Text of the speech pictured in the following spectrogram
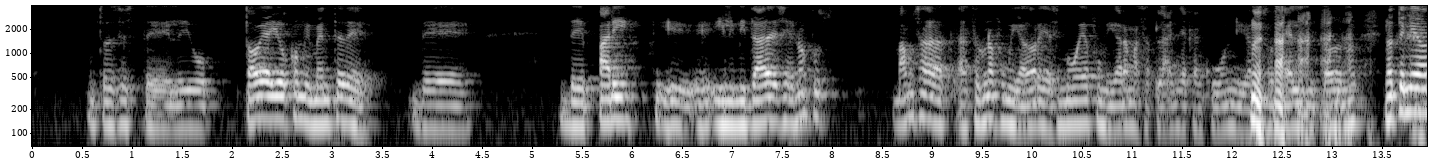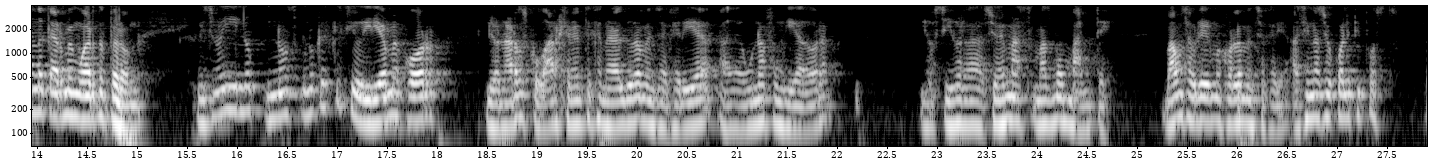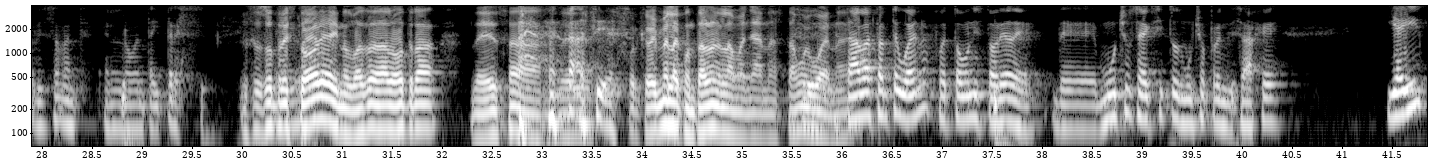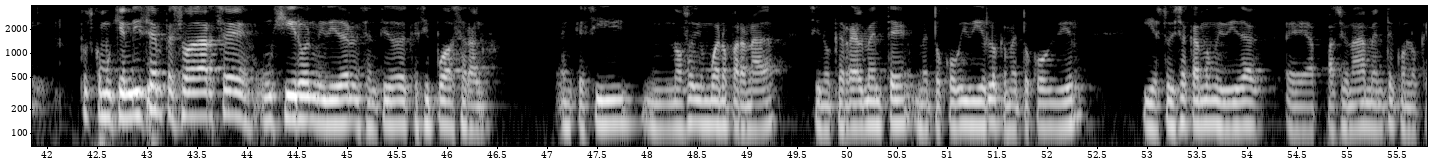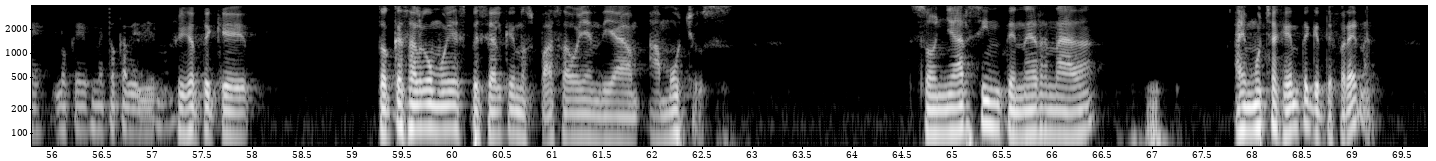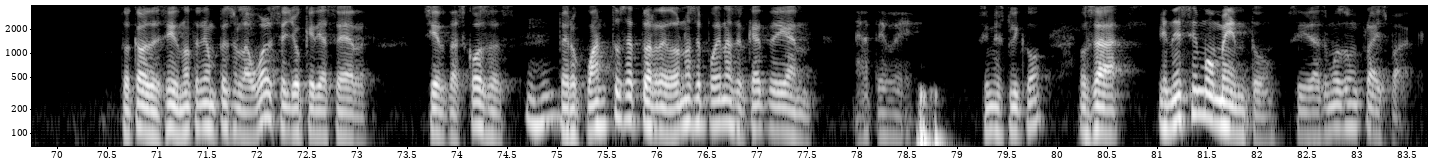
Entonces este, le digo, todavía yo con mi mente de, de, de pari ilimitada, decía, no, pues vamos a, hacer una fumigadora y así me voy a fumigar a Mazatlán a Cancún y a los hoteles y todo, ¿no? No tenía dónde caerme muerto, pero me dice, oye, ¿no, no, ¿no crees que se oiría mejor Leonardo Escobar, gerente general de una mensajería, a de una fumigadora. Yo, sí, ¿verdad? Se más, más bombante. Vamos a abrir mejor la mensajería. Así nació Quality Post, precisamente, en el 93. Esa es otra historia y nos vas a dar otra de esa. Así es. Porque hoy me la contaron en la mañana. Está muy buena. Está ¿eh? bastante buena. Fue toda una historia de, de muchos éxitos, mucho aprendizaje. Y ahí, pues como quien dice, empezó a darse un giro en mi vida en el sentido de que sí puedo hacer algo en que sí no soy un bueno para nada, sino que realmente me tocó vivir lo que me tocó vivir y estoy sacando mi vida eh, apasionadamente con lo que, lo que me toca vivir. Fíjate que tocas algo muy especial que nos pasa hoy en día a, muchos. Soñar sin tener nada, hay mucha gente que te frena. Tú acabas de decir, no tenía un peso en la bolsa, yo quería ser ciertas cosas. Pero ¿cuántos a tu alrededor no se pueden acercar y te digan, espérate, güey? ¿Sí me explico? O sea, en ese momento, si hacemos un flashback,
